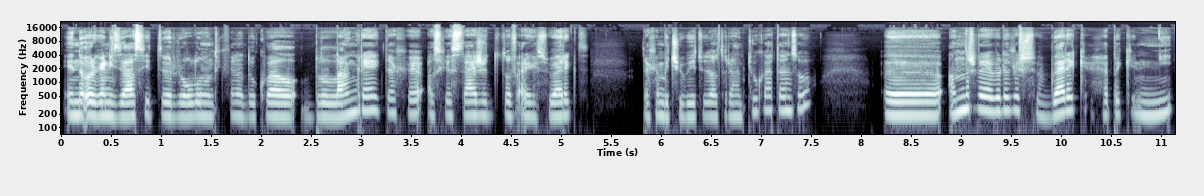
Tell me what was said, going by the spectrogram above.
in de organisatie te rollen. Want ik vind het ook wel belangrijk dat je, als je stage doet of ergens werkt, dat je een beetje weet hoe dat eraan toe gaat en zo. Eh ander vrijwilligerswerk heb ik niet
